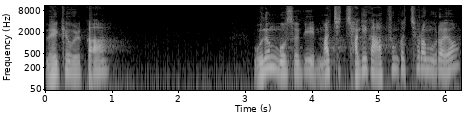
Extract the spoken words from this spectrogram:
왜 이렇게 울까? 우는 모습이 마치 자기가 아픈 것처럼 울어요.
